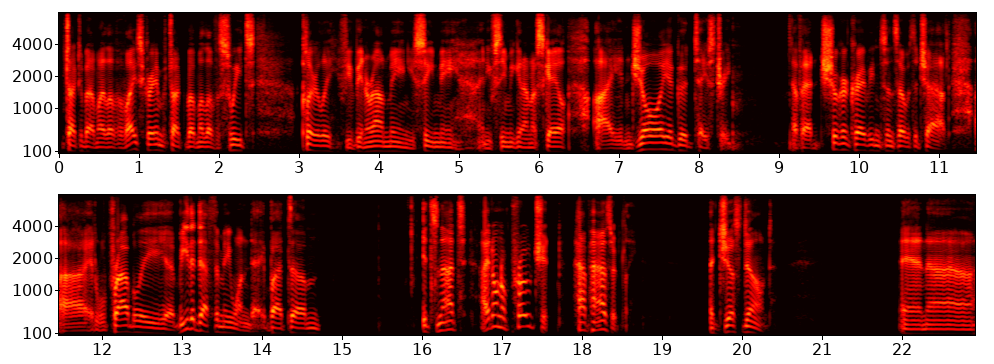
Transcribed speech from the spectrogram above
I've talked about my love of ice cream. I've talked about my love of sweets. Clearly, if you've been around me and you've seen me and you've seen me get on a scale, I enjoy a good taste treat. I've had sugar cravings since I was a child. Uh, it will probably uh, be the death of me one day, but um, it's not, I don't approach it haphazardly. I just don't. And uh,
